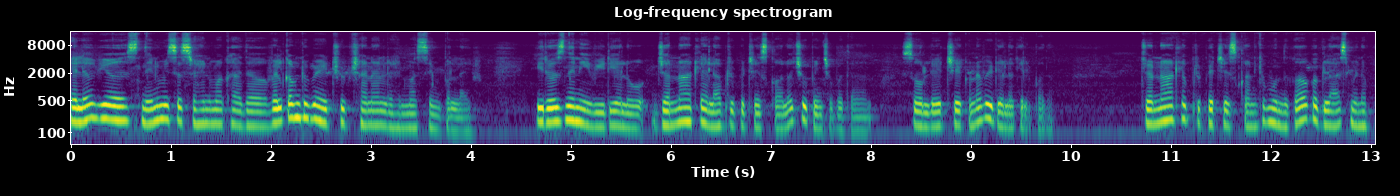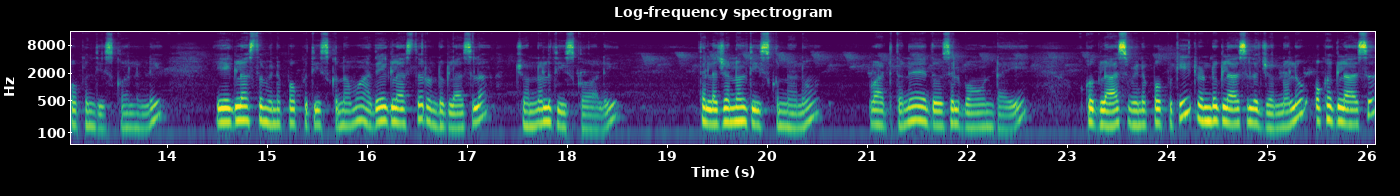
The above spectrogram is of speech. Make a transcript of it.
హలో వ్యూయర్స్ నేను Mrs Rehanma Khader welcome to my YouTube channel Rehanma simple life. ఈరోజు నేను ఈ వీడియోలో జొన్న అట్లు ఎలా ప్రిపేర్ చేసుకోవాలో చూపించబోతున్నాను. సో లేట్ చేయకుండా వీడియోలోకి వెళ్ళిపోదాం. జొన్న అట్లు ప్రిపేర్ చేసుకోవడానికి ముందుగా ఒక గ్లాస్ మినపప్పును తీసుకోవాలండి. ఏ గ్లాస్తో మినపప్పు తీసుకున్నామో అదే గ్లాస్తో రెండు గ్లాసుల జొన్నలు తీసుకోవాలి. తెల్ల జొన్నలు తీసుకున్నాను. వాటితోనే దోశలు బాగుంటాయి. ఒక గ్లాసు మినపప్పుకి రెండు గ్లాసుల జొన్నలు ఒక గ్లాసు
